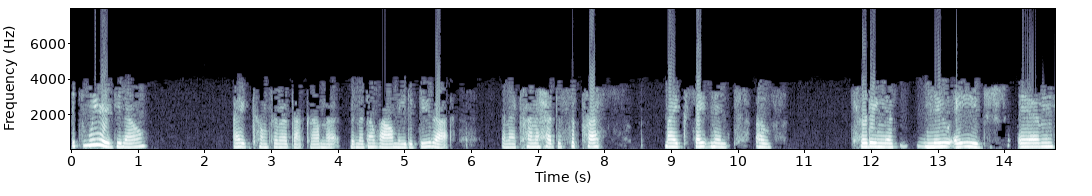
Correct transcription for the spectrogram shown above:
it's weird, you know. I come from a background that didn't allow me to do that. And I kind of had to suppress my excitement of turning a new age and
